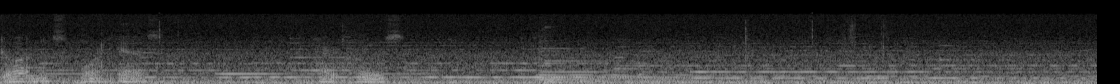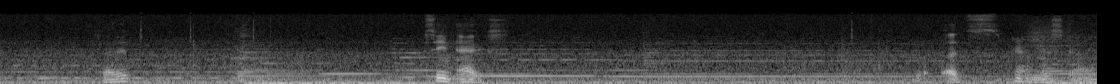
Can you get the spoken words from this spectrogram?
go out and explore, I guess. Is that it? An X. That's apparently this guy.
